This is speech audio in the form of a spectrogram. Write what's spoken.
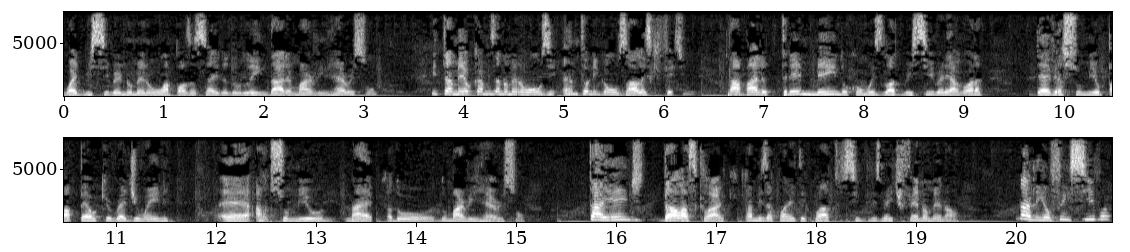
wide receiver número 1 após a saída do lendário Marvin Harrison. E também o camisa número 11, Anthony Gonzalez, que fez um trabalho tremendo como slot receiver e agora deve assumir o papel que o Red Wayne é, assumiu na época do, do Marvin Harrison. Tyend Dallas Clark, camisa 44, simplesmente fenomenal. Na linha ofensiva,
